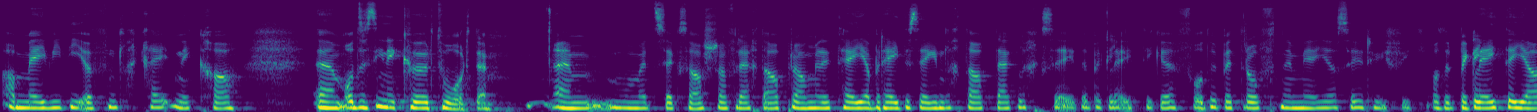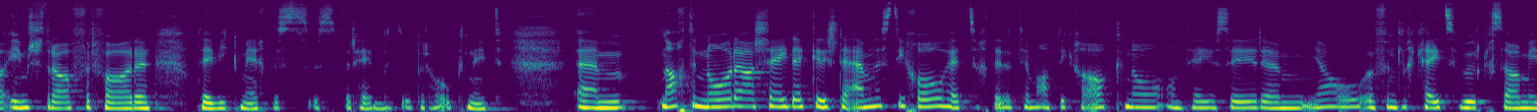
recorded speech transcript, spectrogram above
am Mai wie die Öffentlichkeit nicht kann, ähm, oder sie nicht gehört worden ähm, wo wir das Sexualstrafrecht angeprangert haben, aber haben das eigentlich tagtäglich gesehen, die Begleitungen von den Betroffenen, wir ja sehr häufig, oder begleiten ja im Strafverfahren und haben gemerkt, es, es verhebt überhaupt nicht. Ähm, nach der Nora Scheidecker ist der Amnesty gekommen, hat sich dieser Thematik angenommen und haben eine sehr ähm, ja, auch öffentlichkeitswirksame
